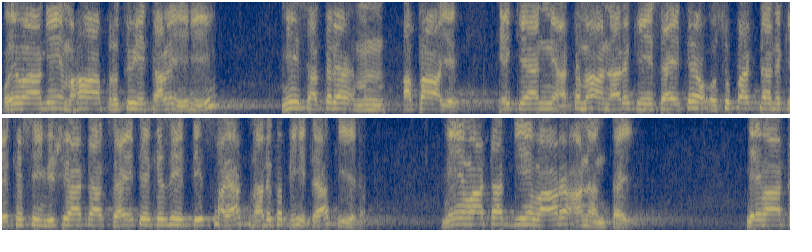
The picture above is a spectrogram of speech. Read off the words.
ඔය වාගේ මහා පෘථිවි තලයේ මේ සතර අපාය ඒ කියන්නේ අටමහා නරකයේ සහිත ඔසුපත් නරක 128ක් සහිත 136ක් නරක පිහිටා තියෙනවා. මේ වාටත් ගිය වාර අනන්තයි. මේ වාටත්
